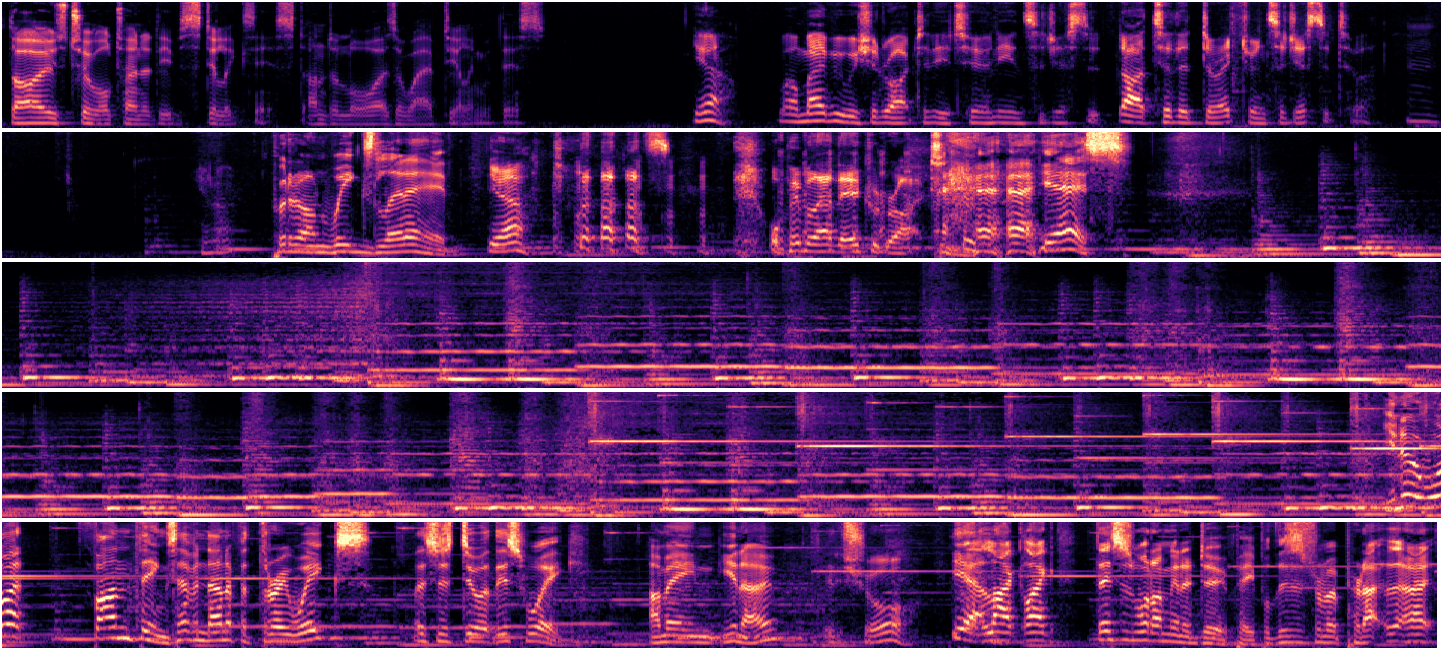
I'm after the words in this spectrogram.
Those two alternatives still exist under law as a way of dealing with this. Yeah. Well, maybe we should write to the attorney and suggest it, uh, to the director and suggest it to her. You know? Put it on Wig's letterhead. Yeah. or people out there could write. yes. Fun things. Haven't done it for three weeks. Let's just do it this week. I mean, you know, sure. yeah, like like this is what I'm going to do, people. This is from a production. Uh,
